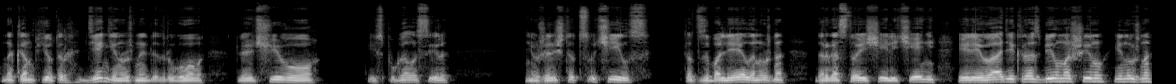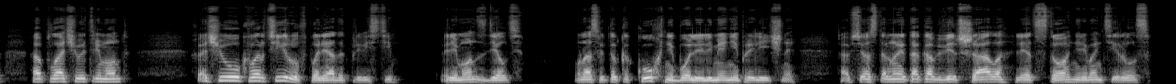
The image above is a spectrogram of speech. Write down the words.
на компьютер, деньги нужны для другого. Для чего? — испугалась Ира. Неужели что-то случилось? Тот заболел, и нужно дорогостоящее лечение, или Вадик разбил машину, и нужно оплачивать ремонт. Хочу квартиру в порядок привести, ремонт сделать. У нас ведь только кухня более или менее приличная, а все остальное так обветшало, лет сто не ремонтировалось.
